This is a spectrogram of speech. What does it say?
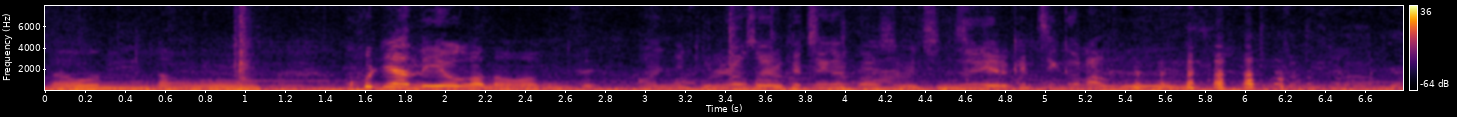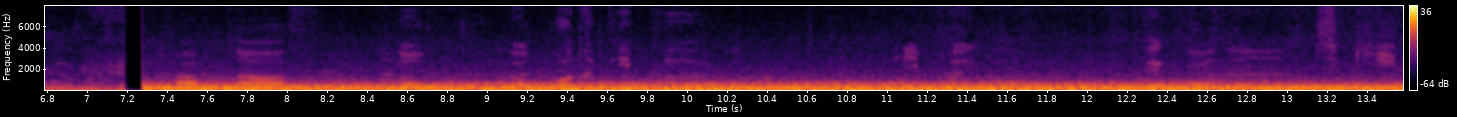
나온다. 코리안 에어가 나와, 근데. 아니 돌려서 이렇게 찍을 거였으면 진즉에 이렇게 찍으라고 밥 나왔어. 너, 너 거는 비프. 비프고, 내 거는 치킨.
